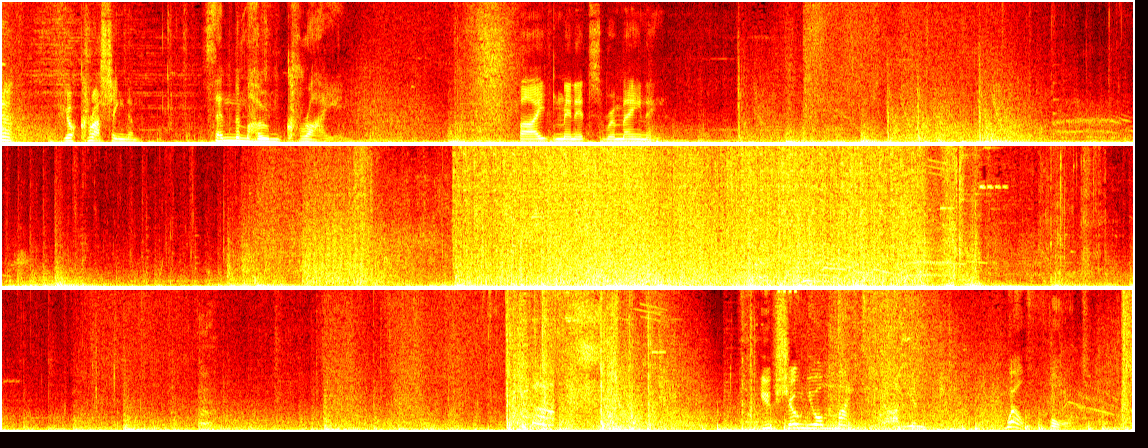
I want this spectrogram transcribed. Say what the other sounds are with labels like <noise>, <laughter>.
<laughs> You're crushing them. Send them home crying. Five minutes remaining. You've shown your might, Guardian. Well fought.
